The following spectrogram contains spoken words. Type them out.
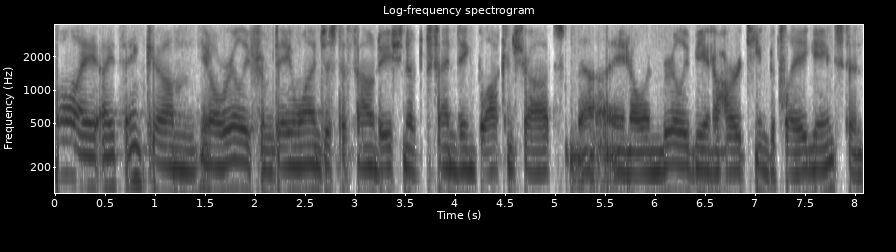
Well, I, I think um, you know really from day one, just the foundation of defending, blocking shots, uh, you know, and really being a hard team to play against, and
